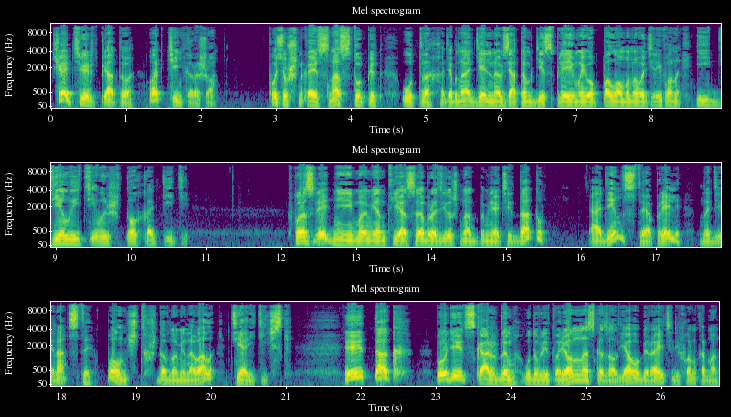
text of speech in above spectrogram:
Четверть пятого. Очень хорошо. Пусть уж, наконец, наступит утро, хотя бы на отдельно взятом дисплее моего поломанного телефона, и делайте вы что хотите. В последний момент я сообразил, что надо поменять и дату. 11 апреля на 12 полночь уж давно миновало, теоретически. И так будет с каждым, удовлетворенно, — сказал я, убирая телефон в карман.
